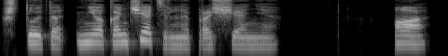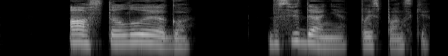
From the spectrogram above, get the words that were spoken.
что это не окончательное прощание, а «Аста луэго» — «До свидания» по-испански.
